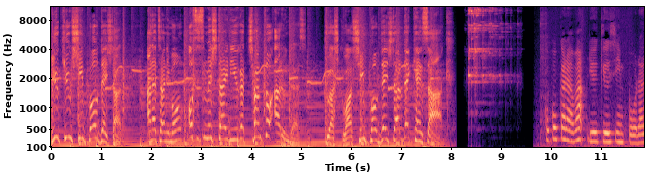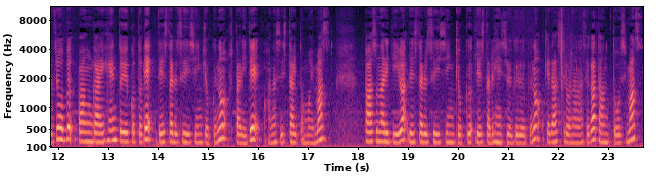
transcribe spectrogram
琉球新報デジタル。あなたにもおすすめしたい理由がちゃんとあるんです詳しくは新報デジタルで検索。ここからは琉球新報ラジオ部番外編ということでデジタル推進局の2人でお話ししたいと思います。パーソナリティはデジタル推進局デジタル編集グループの毛田代七瀬が担当します。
